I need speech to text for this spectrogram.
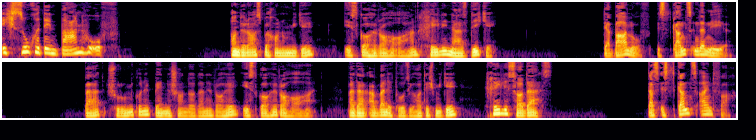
Ich suche den Bahnhof. آندراس به خانم میگه ایستگاه راه آهن خیلی نزدیکه Der Bahnhof ist ganz in der Nähe. بعد شروع می‌کنه به نشان دادن راه ایستگاه راه آهن و در اول توضیحاتش میگه خیلی ساده است Das ist ganz einfach.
